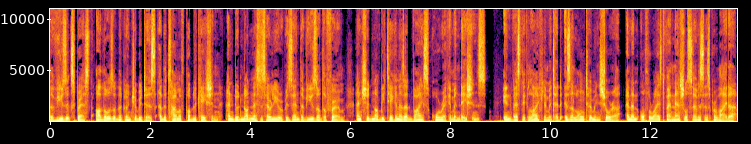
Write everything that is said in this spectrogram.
The views expressed are those of the contributors at the time of publication and do not necessarily represent the views of the firm and should not be taken as advice or recommendations. Investec Life Limited is a long-term insurer and an authorized financial services provider.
